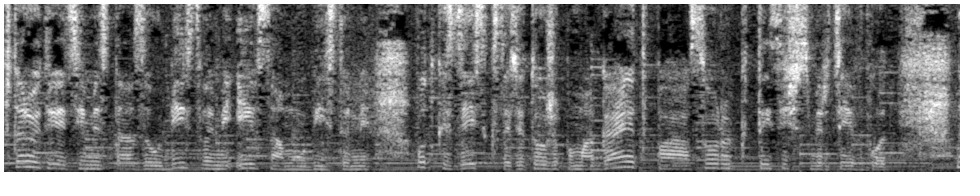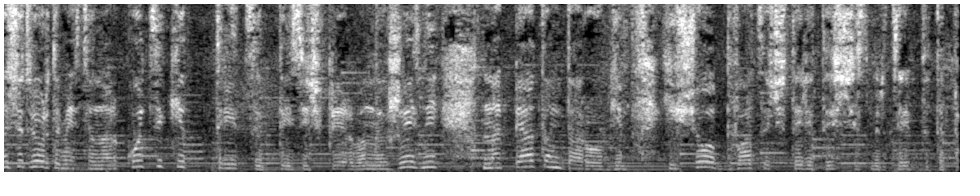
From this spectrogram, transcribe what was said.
Второе и третье места за убийствами и самоубийствами. Водка здесь, кстати, тоже помогает по 40 тысяч смертей в год. На четвертом месте наркотики, 30 тысяч прерванных жизней. На пятом – дороги. Еще 24 тысячи смертей в ДТП.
